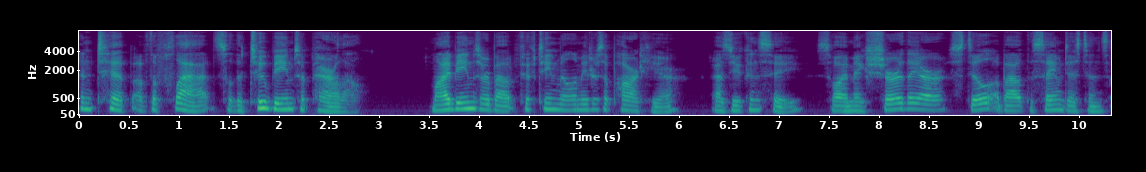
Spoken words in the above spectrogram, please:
and tip of the flat so the two beams are parallel. My beams are about 15 millimeters apart here, as you can see, so I make sure they are still about the same distance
